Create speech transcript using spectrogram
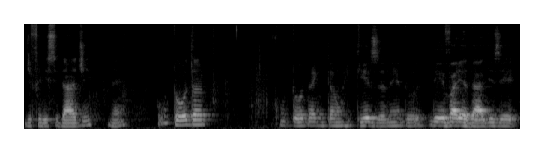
de felicidade, né? com toda com toda então riqueza né, do, de variedades e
